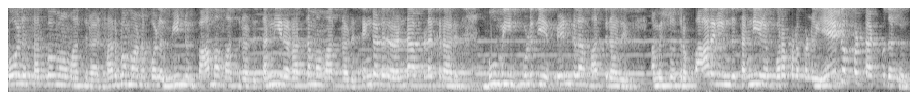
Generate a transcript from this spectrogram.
கோல சர்பமா மாத்துறாரு. சர்பமான கோல மீண்டும் பாம்பா மாத்துறாரு. தண்ணீரை ரத்தமா மாத்துறாரு. செங்கடலை ரெண்டா பிளக்கிறாரு. பூமியின் குழுதிய பெண்களா மாத்துறாரு. நம்ம பாறையில் பாறையிலிருந்து தண்ணீரை புறப்பட பண்ணும் ஏகப்பட்ட அற்புதங்கள்.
